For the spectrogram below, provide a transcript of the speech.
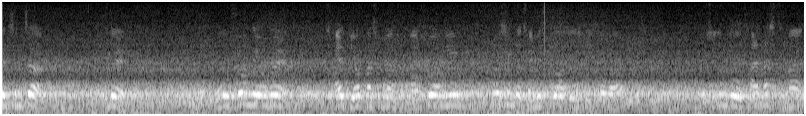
진짜 오늘 오늘 수업 내용을 잘 기억하시면 정말 수영이 훨씬 더 재밌어질 수 있어요. 지금도 잘 하시지만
